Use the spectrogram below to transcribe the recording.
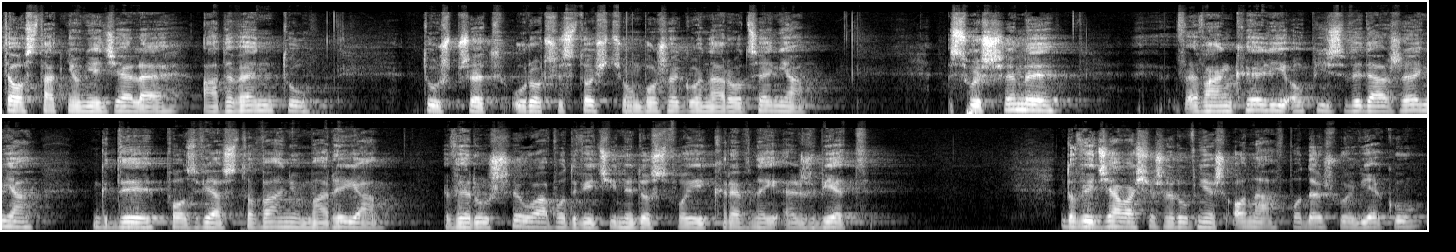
W tę ostatnią niedzielę Adwentu, tuż przed uroczystością Bożego Narodzenia, słyszymy w Ewangelii opis wydarzenia, gdy po zwiastowaniu Maryja wyruszyła w odwiedziny do swojej krewnej Elżbiety. Dowiedziała się, że również ona w podeszłym wieku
